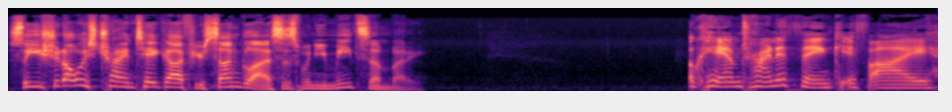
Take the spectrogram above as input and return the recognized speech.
So you should always try and take off your sunglasses when you meet somebody. Okay, I'm trying to think if I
